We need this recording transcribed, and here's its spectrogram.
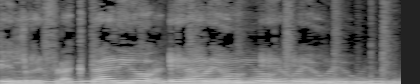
El refractario, RU.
